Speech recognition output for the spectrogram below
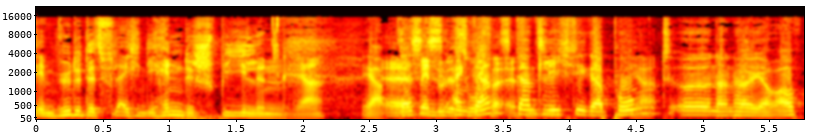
dem würde das vielleicht in die Hände spielen, ja. Ja, äh, das äh, ist das ein so ganz, ganz wichtiger Punkt, ja. äh, dann höre ich auch auf,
